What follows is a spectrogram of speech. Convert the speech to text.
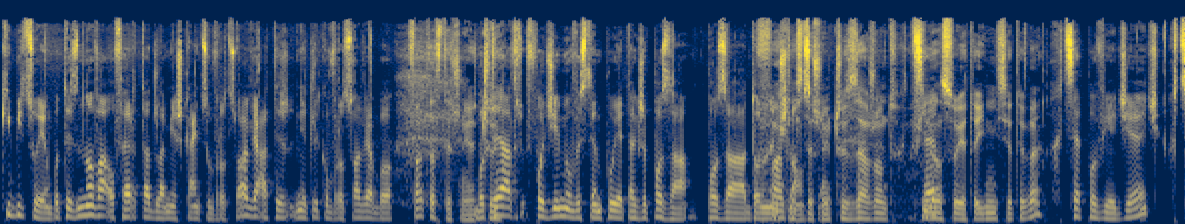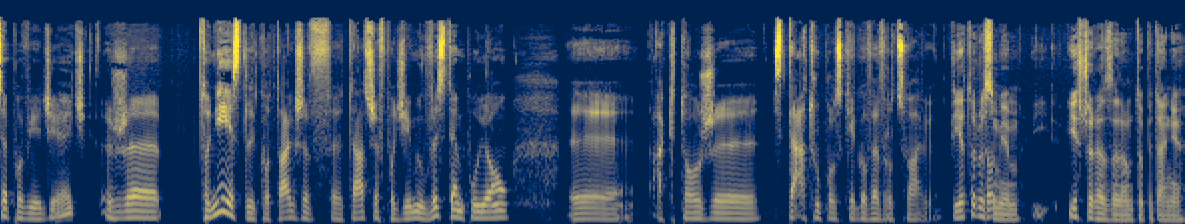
kibicuję, bo to jest nowa oferta dla mieszkańców Wrocławia, a też nie tylko Wrocławia, bo, Fantastycznie. bo Czy... Teatr w Podziemiu występuje także poza, poza Dolnym Fantastycznie. Śląskiem. Czy zarząd finansuje tę inicjatywę? Chcę powiedzieć, chcę powiedzieć, że to nie jest tylko tak, że w Teatrze w Podziemiu występują aktorzy z Teatru Polskiego we Wrocławiu. Ja to rozumiem. To... Jeszcze raz zadam to pytanie.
